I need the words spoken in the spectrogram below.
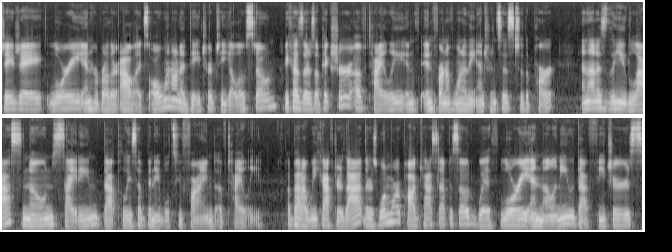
JJ, Lori, and her brother Alex all went on a day trip to Yellowstone because there's a picture of Tylee in, in front of one of the entrances to the park. And that is the last known sighting that police have been able to find of Tylee. About a week after that, there's one more podcast episode with Lori and Melanie that features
